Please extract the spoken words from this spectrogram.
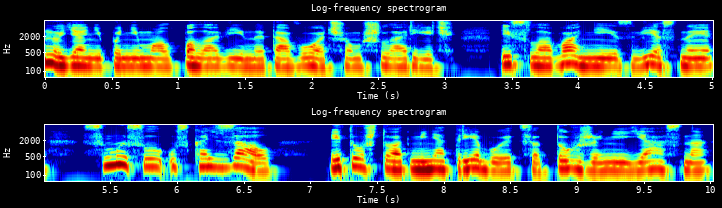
но я не понимал половины того, о чем шла речь, и слова неизвестные, смысл ускользал, и то, что от меня требуется, тоже неясно.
